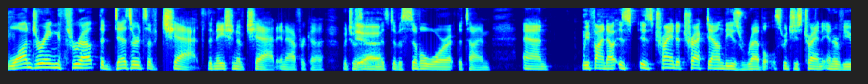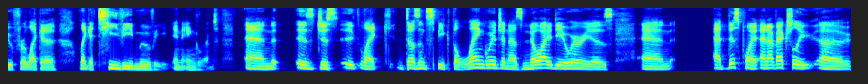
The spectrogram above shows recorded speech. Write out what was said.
wandering throughout the deserts of Chad, the nation of Chad in Africa, which was in the midst of a civil war at the time. And we find out is is trying to track down these rebels, which he's trying to interview for like a like a TV movie in England, and is just like doesn't speak the language and has no idea where he is. And at this point, and I've actually uh,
